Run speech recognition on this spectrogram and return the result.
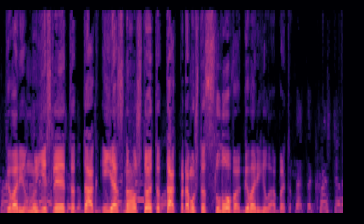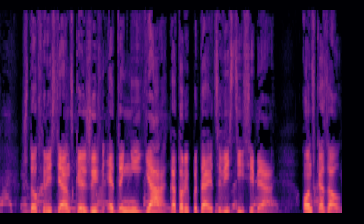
говорил, ну если это так, и я знал, что это так, потому что Слово говорило об этом, что христианская жизнь — это не я, который пытается вести себя. Он сказал,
